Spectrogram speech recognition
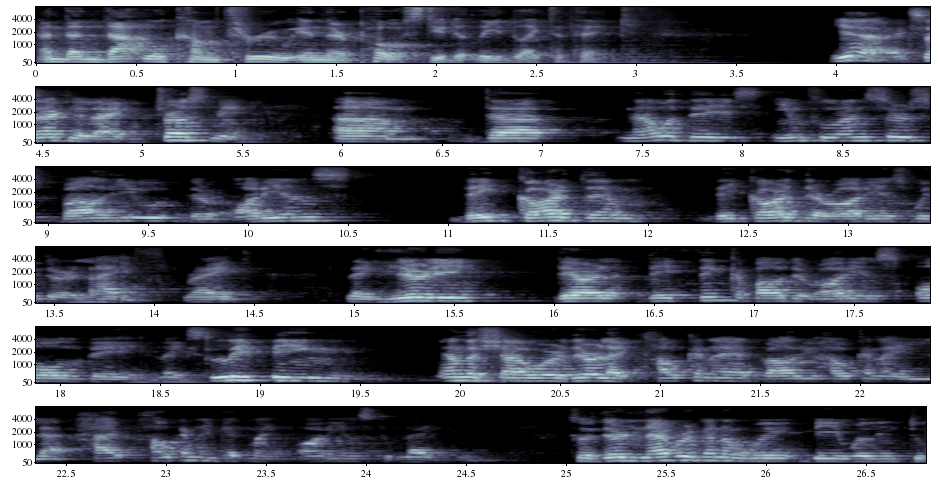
and then that will come through in their post you'd, you'd like to think. Yeah exactly like trust me um, the nowadays influencers value their audience they guard them they guard their audience with their life right? Like literally they are they think about their audience all day like sleeping in the shower they're like how can i add value how can i how, how can i get my audience to like me So they're never gonna be willing to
